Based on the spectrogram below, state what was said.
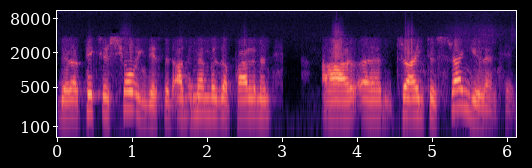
There are pictures showing this that other members of parliament are um, trying to strangulate him.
